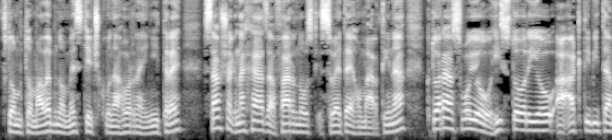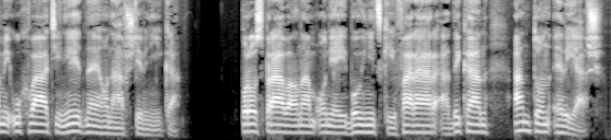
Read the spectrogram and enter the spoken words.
V tomto malebnom mestečku na Hornej Nitre sa však nachádza farnosť svätého Martina, ktorá svojou históriou a aktivitami uchváti nejedného návštevníka. Porozprával nám o nej bojnický farár a dekán Anton Eliáš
